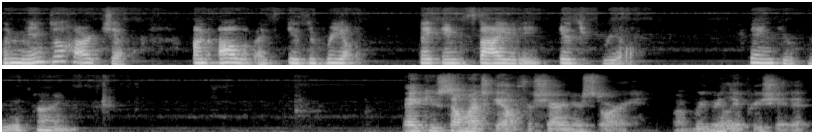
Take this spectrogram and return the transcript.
The mental hardship on all of us is real. The anxiety is real. Thank you for your time. Thank you so much, Gail, for sharing your story. We really appreciate it.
